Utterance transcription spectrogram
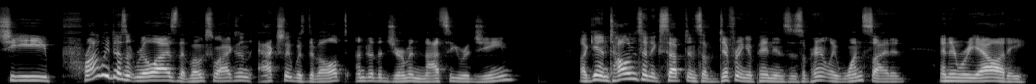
She probably doesn't realize that Volkswagen actually was developed under the German Nazi regime. Again, tolerance and acceptance of differing opinions is apparently one sided and in reality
